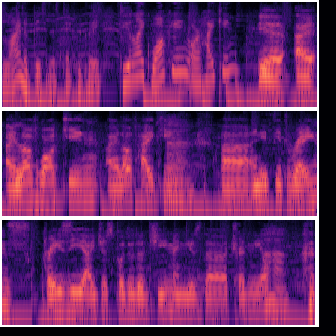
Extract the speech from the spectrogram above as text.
line of business, technically. Do you like walking or hiking? Yeah, I, I love walking. I love hiking. Uh, uh, and if it rains crazy, I just go to the gym and use the treadmill. Uh-huh.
